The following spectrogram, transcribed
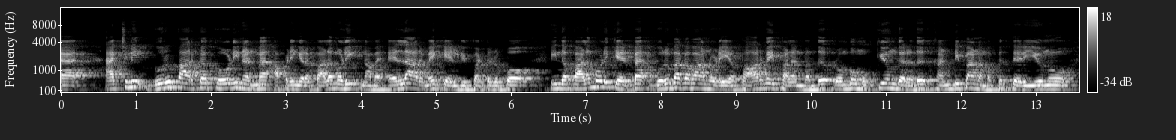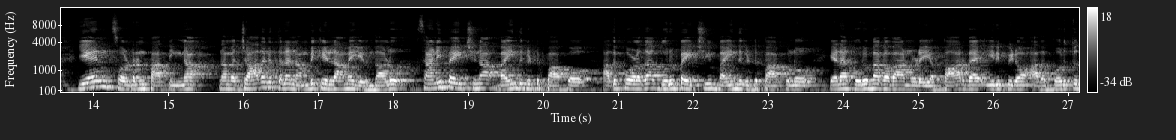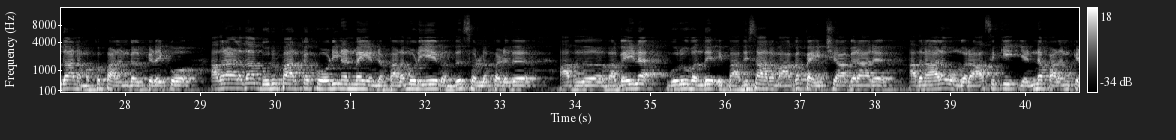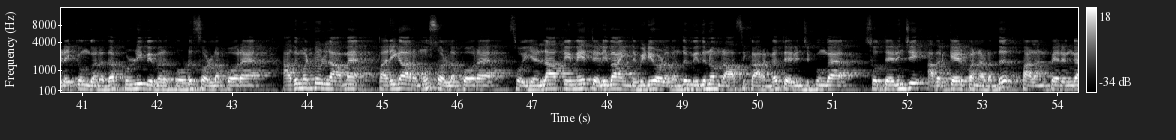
ஆக்சுவலி குரு பார்க்க கோடி நன்மை அப்படிங்கிற பழமொழி நம்ம எல்லாருமே கேள்விப்பட்டிருப்போம். இந்த பழமொழிக்கேற்ப குரு பகவானுடைய பார்வை பலன் வந்து ரொம்ப முக்கியங்கிறது கண்டிப்பாக நமக்கு தெரியணும். ஏன் சொல்கிறேன்னு பார்த்தீங்கன்னா நம்ம ஜாதகத்தில் நம்பிக்கை இல்லாமல் இருந்தாலும் சனி பயிற்சினா பயந்துக்கிட்டு பார்ப்போம். அது போல தான் குரு பயிற்சியும் பயந்துக்கிட்டு பார்க்கணும். ஏன்னா குரு பகவானுடைய பார்வை இருப்பிடம் அதை பொறுத்து தான் நமக்கு பலன்கள் கிடைக்கும். அதனால தான் குரு பார்க்க கோடி நன்மை என்ற பழமொழியே வந்து சொல்லப்படுது. வகையில் குரு வந்து இப்போ அதிசாரமாக பயிற்சி ஆகிறாரு அதனால் உங்கள் ராசிக்கு என்ன பலன் கிடைக்குங்கிறத புள்ளி விவரத்தோடு சொல்ல போகிறேன் அது மட்டும் இல்லாமல் பரிகாரமும் சொல்ல போகிறேன் ஸோ எல்லாத்தையுமே தெளிவாக இந்த வீடியோவில் வந்து மிதுனம் ராசிக்காரங்க தெரிஞ்சுக்குங்க. ஸோ தெரிஞ்சு அதற்கேற்ப நடந்து பலன் பெறுங்க.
